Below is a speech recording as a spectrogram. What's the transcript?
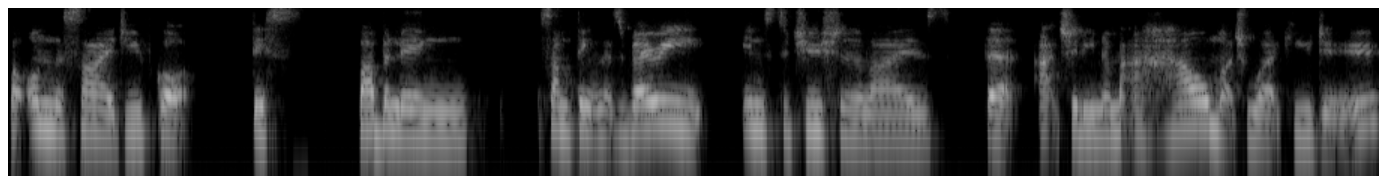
But on the side, you've got this bubbling something that's very institutionalized that actually no matter how much work you do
